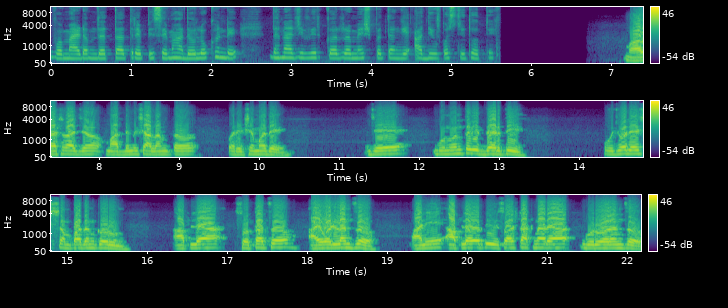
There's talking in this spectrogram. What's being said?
व मॅडम दत्तात्रय पिसे महादेव लोखंडे धनाजी विरकर रमेश पतंगे आदी उपस्थित होते. महाराष्ट्र राज्य माध्यमिक शालांत परीक्षेमध्ये जे गुणवंत विद्यार्थी उज्ज्वल यश संपादन करून आपल्या स्वतःचं आईवडिलांचं आणि आपल्यावरती विश्वास टाकणाऱ्या गुरुवरांचं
